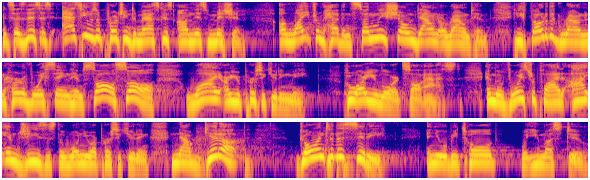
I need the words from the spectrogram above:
It says this is as he was approaching Damascus on this mission a light from heaven suddenly shone down around him. He fell to the ground and heard a voice saying to him, Saul, Saul, why are you persecuting me? Who are you, Lord? Saul asked. And the voice replied, I am Jesus, the one you are persecuting. Now get up, go into the city, and you will be told what you must do.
